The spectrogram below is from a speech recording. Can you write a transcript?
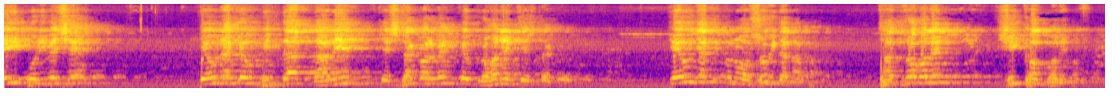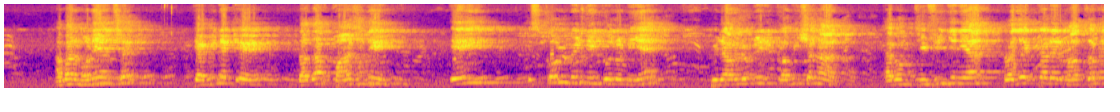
এই পরিবেশে কেউ না কেউ বিদ্যা দানের চেষ্টা করবেন, কেউ গ্রহণের চেষ্টা করবেন। কেউ যাতে কোনো অসুবিধা না পায়। ছাত্র বলেন, শিক্ষক বলেন। আমার মনে আছে, ক্যাবিনেটে দাদা পাঁচ দিন এই স্কুল বিল্ডিংগুলো নিয়ে পিডাব্লিউডির কমিশনার এবং চিফ ইঞ্জিনিয়ার প্রজেক্টরের মাধ্যমে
